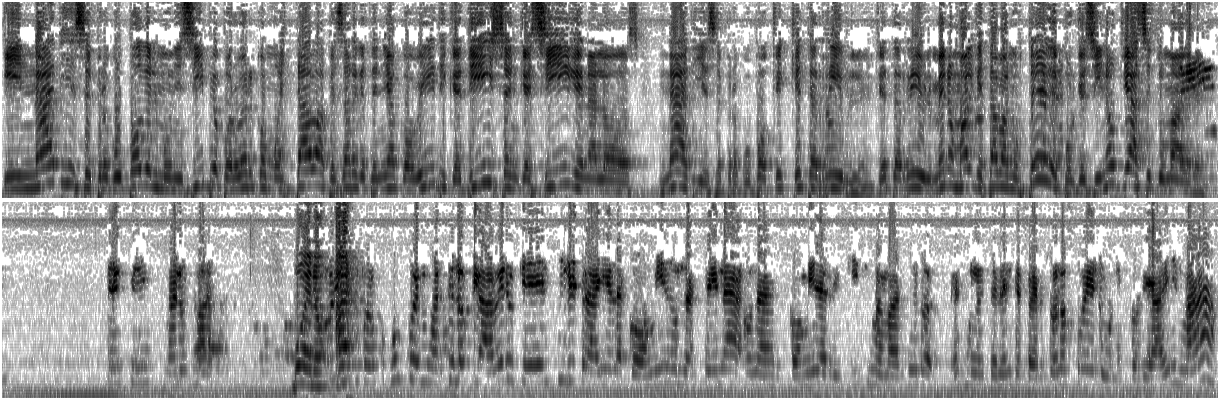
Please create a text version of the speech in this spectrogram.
y nadie se preocupó del municipio por ver cómo estaba a pesar de que tenía COVID y que dicen que siguen a los... Nadie se preocupó, qué, qué terrible, qué terrible. Menos mal que estaban ustedes, porque si no, ¿qué hace tu madre? Sí, sí, menos mal. Bueno, ah, fue Marcelo Clavero que él sí le traía la comida, una cena, una comida riquísima. Marcelo es una excelente persona, fue el único. De ahí más.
